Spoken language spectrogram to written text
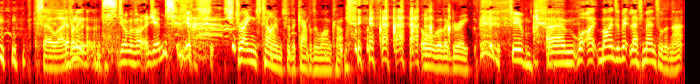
so, uh, do, you Definitely want, to- do you want to move on Jim's? Strange times for the Capital One Cup. All will agree. Jim. Um, well, I, mine's a bit less mental than that.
